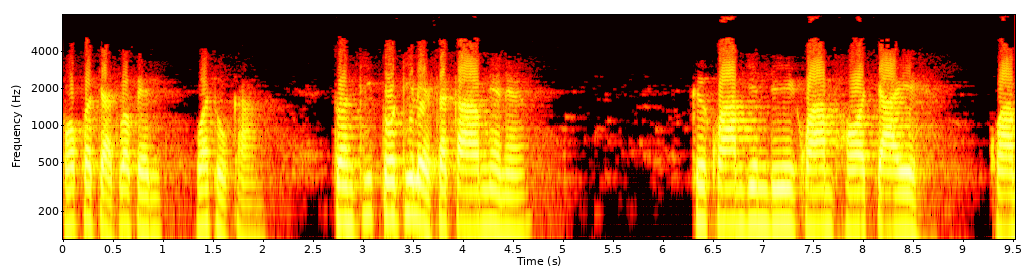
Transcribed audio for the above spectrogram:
ภพก็จัดว่าเป็นวัตถุกรรมส่วนตัวกิเลสกรรมเนี่ยเนี่ยคือความยินดีความพอใจ ความ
